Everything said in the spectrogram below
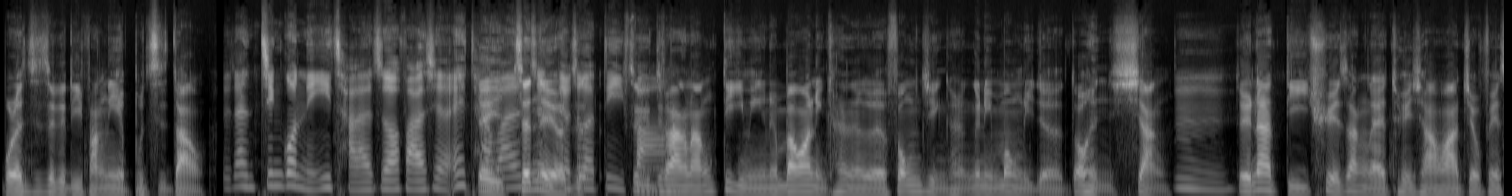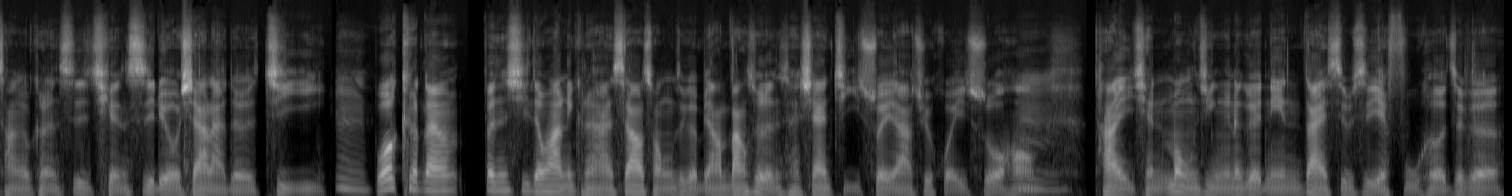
不认识这个地方，你也不知道。但经过你一查了之后，发现哎，台对湾真的有有这个地方，这个地方，然后地名呢，包括你看那个风景，可能跟你梦里的都很像。嗯。对，那的确这样来推敲的话，就非常有可能是前世留下来的记忆。嗯。不过客观分析的话，你可能还是要从这个，比方当事人他现在几岁啊，去回溯哈，嗯，他以前梦境的那个年代是不是也符合这个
